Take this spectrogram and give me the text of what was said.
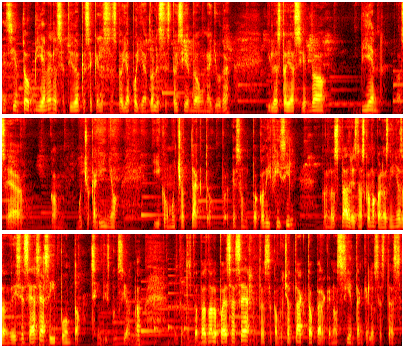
me siento bien en el sentido que sé que les estoy apoyando, les estoy siendo una ayuda y lo estoy haciendo bien, o sea, con mucho cariño y con mucho tacto, porque es un poco difícil con los padres, no es como con los niños donde dice se hace así, punto, sin discusión, ¿no? Pues con tus papás no lo puedes hacer, entonces con mucho tacto para que no sientan que los estás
